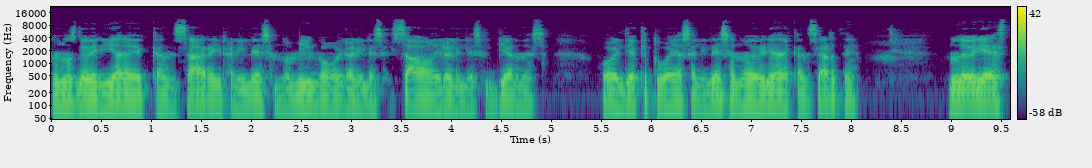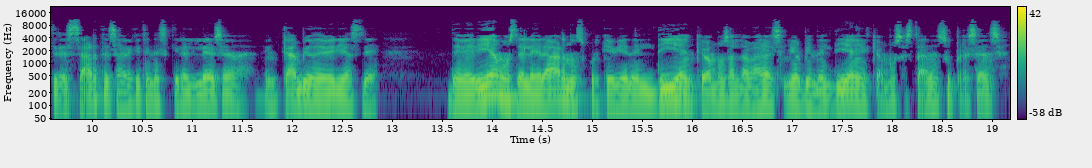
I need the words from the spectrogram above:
No nos debería de cansar ir a la iglesia un domingo, o ir a la iglesia el sábado, ir a la iglesia el viernes, o el día que tú vayas a la iglesia, no debería de cansarte. No debería de estresarte saber que tienes que ir a la iglesia. En cambio, deberías de Deberíamos de alegrarnos porque viene el día en que vamos a alabar al Señor, viene el día en el que vamos a estar en su presencia.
